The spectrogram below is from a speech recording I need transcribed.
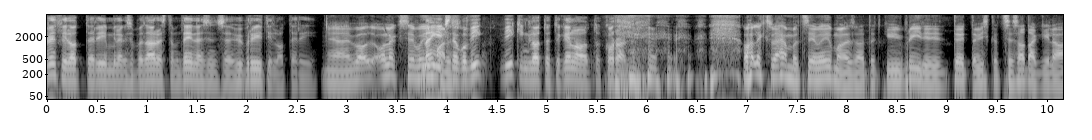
rehviloterii, millega sa pead arvestama, teine asi on see hübriidiloterii. ja oleks see võimalus mängiks nagu vi-, viikinglotot ja kelalotot korraga oleks vähemalt see võimalus, vaata, et kui hübriidi ei tööta, viskad see sada kilo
